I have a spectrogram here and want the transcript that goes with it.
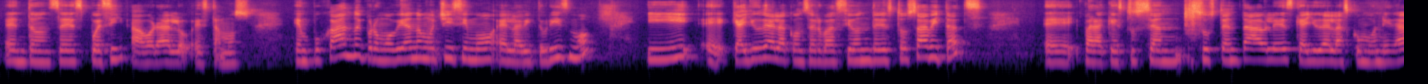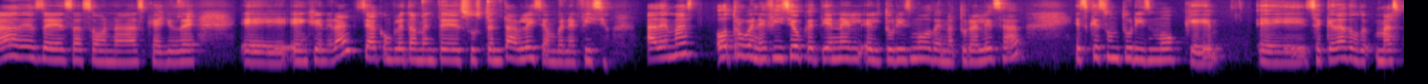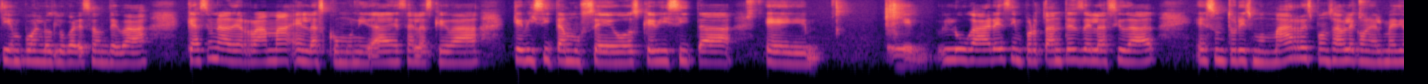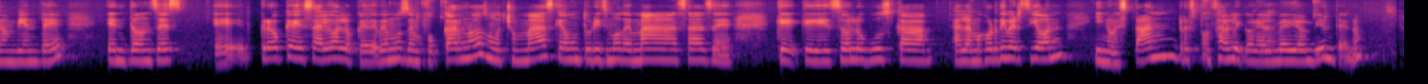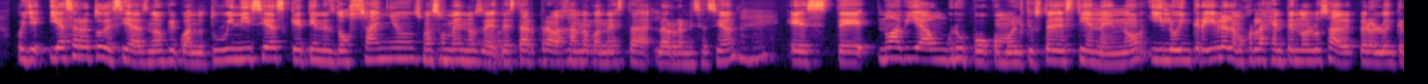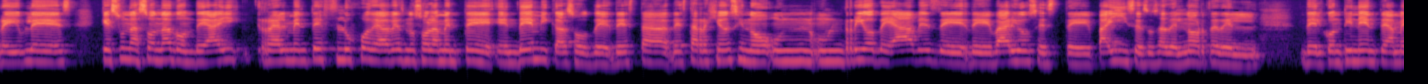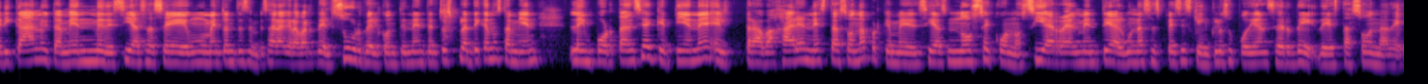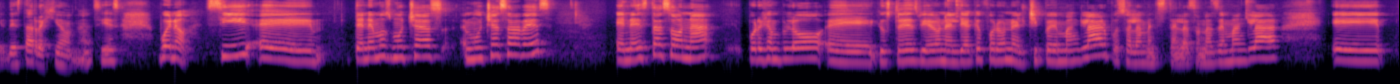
Entonces, pues sí, ahora lo estamos empujando y promoviendo muchísimo el aviturismo y eh, que ayude a la conservación de estos hábitats eh, para que estos sean sustentables, que ayude a las comunidades de esas zonas, que ayude eh, en general, sea completamente sustentable y sea un beneficio. Además, otro beneficio que tiene el turismo de naturaleza es que es un turismo que eh, se queda más tiempo en los lugares a donde va, que hace una derrama en las comunidades a las que va, que visita museos, que visita eh, eh, lugares importantes de la ciudad. Es un turismo más responsable con el medio ambiente. Entonces, eh, creo que es algo a lo que debemos enfocarnos mucho más que a un turismo de masas, eh, que, que, solo busca a la mejor diversión y no es tan responsable con el medio ambiente, ¿no? Oye, y hace rato decías, ¿no? Que cuando tú inicias, que tienes dos años más o menos de, estar trabajando con esta, la organización, este, no había un grupo como el que ustedes tienen, ¿no? Y lo increíble, a lo mejor la gente no lo sabe, pero lo increíble es que es una zona donde hay realmente flujo de aves, no solamente endémicas o de, de esta, de esta región, sino un, un río de aves de, de varios este, países, o sea, del norte, del, del continente americano y también me decías hace un momento antes de empezar a grabar del sur del continente. Entonces, platícanos también la importancia que tiene el trabajar en esta zona, porque me decías no se conocía realmente algunas especies que incluso podían ser de, esta zona, de, esta región. Así es. Bueno, sí, eh, tenemos muchas, muchas aves en esta zona por ejemplo, eh, que ustedes vieron el día que fueron el chipe de manglar, pues solamente está en las zonas de manglar. Eh,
